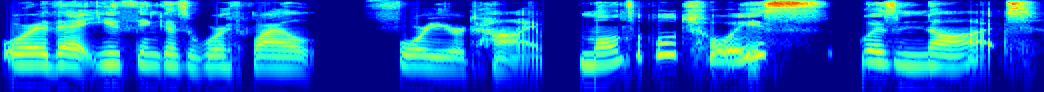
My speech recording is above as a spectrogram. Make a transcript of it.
or that you think is worthwhile for your time? Multiple choice was not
